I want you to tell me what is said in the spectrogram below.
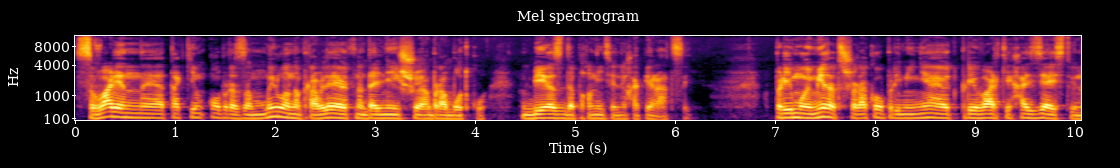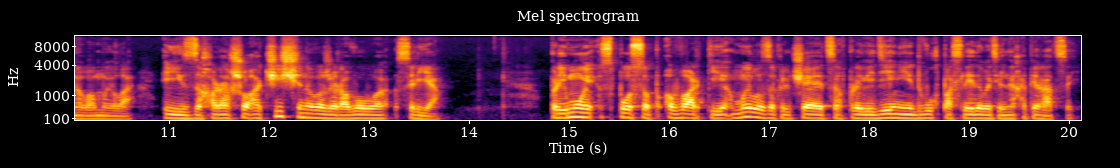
Сваренное таким образом мыло направляют на дальнейшую обработку без дополнительных операций. Прямой метод широко применяют при варке хозяйственного мыла – из хорошо очищенного жирового сырья. Прямой способ варки мыла заключается в проведении двух последовательных операций.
